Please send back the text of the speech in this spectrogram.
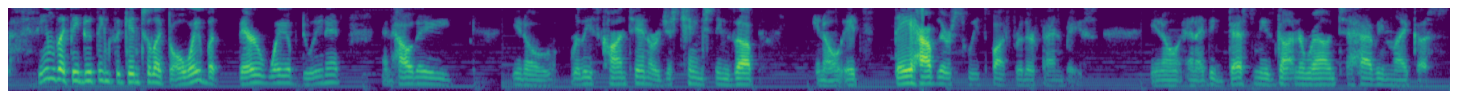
seems like they do things akin to like the old way, but their way of doing it and how they, you know, release content or just change things up. You know, it's they have their sweet spot for their fan base. You know, and I think Destiny's gotten around to having like us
